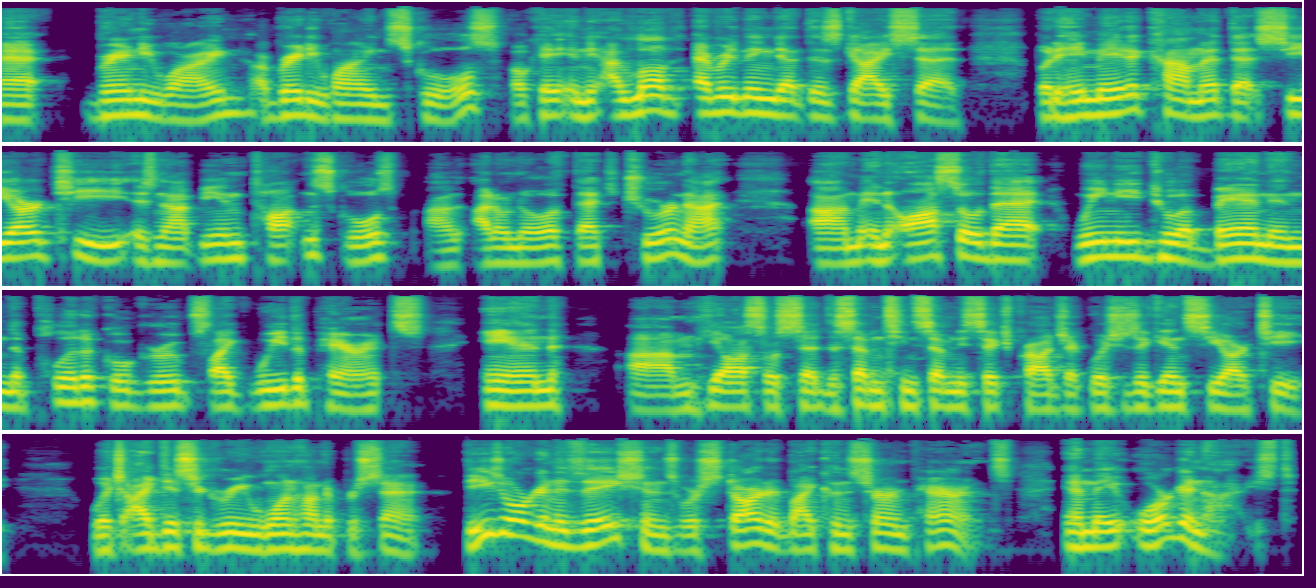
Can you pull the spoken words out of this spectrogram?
at Brandywine or Brandywine schools. Okay. And I loved everything that this guy said, but he made a comment that CRT is not being taught in schools. I, I don't know if that's true or not. Um, and also that we need to abandon the political groups like We the Parents. And um, he also said the 1776 Project, which is against CRT which I disagree 100%. These organizations were started by concerned parents and they organized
